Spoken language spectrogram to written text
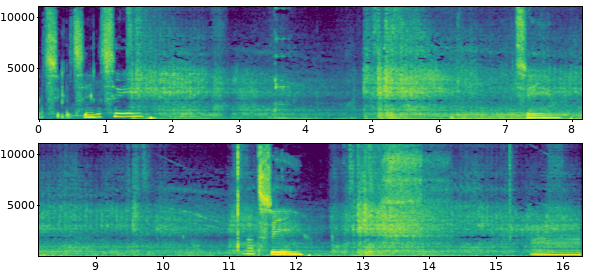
let's see, let's see, let's see. Let's see. Let's see. Mm.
